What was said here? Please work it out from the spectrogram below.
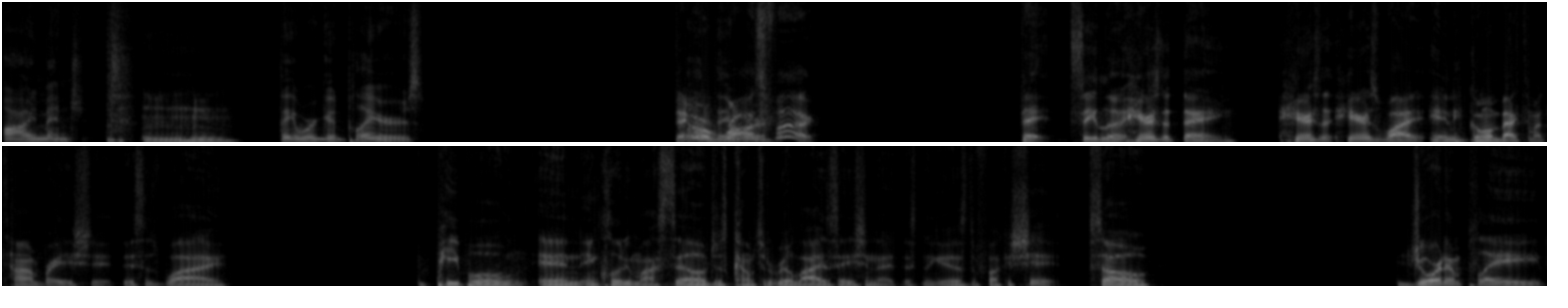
I mentioned, hmm they were good players. They were they raw were- as fuck. They see, look. Here's the thing. Here's the, here's why. And going back to my Tom Brady shit. This is why people, and including myself, just come to the realization that this nigga is the fucking shit. So Jordan played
